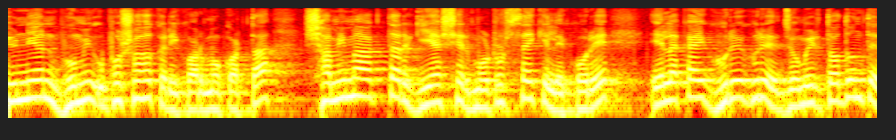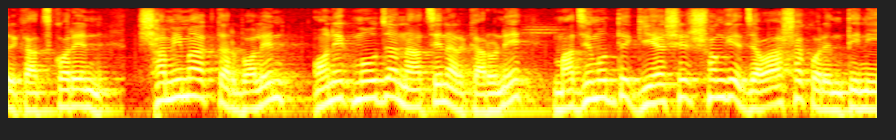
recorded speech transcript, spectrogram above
ইউনিয়ন ভূমি উপসহকারী কর্মকর্তা শামীমা আক্তার গিয়াসের মোটরসাইকেলে করে এলাকায় ঘুরে ঘুরে জমির তদন্তের কাজ করেন। শামীমা আক্তার বলেন, অনেক মৌজা না চেনার কারণে মাঝে মধ্যে গিয়াসের সঙ্গে যাওয়া আসা করেন তিনি।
